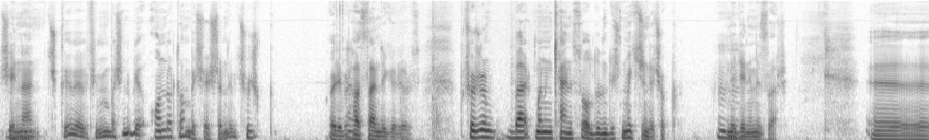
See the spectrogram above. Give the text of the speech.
şeyinden Hı-hı. çıkıyor ve filmin başında bir 14-15 yaşlarında bir çocuk öyle bir evet. hastanede görüyoruz. Bu çocuğun Bergman'ın kendisi olduğunu düşünmek için de çok Hı-hı. nedenimiz var. Ee,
